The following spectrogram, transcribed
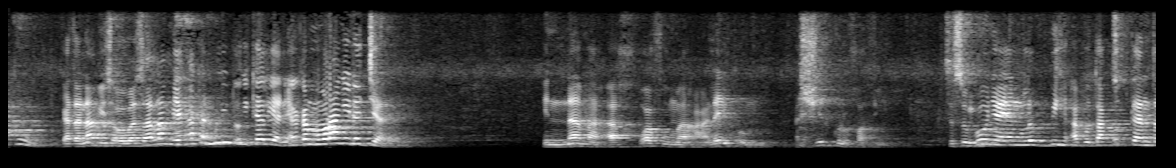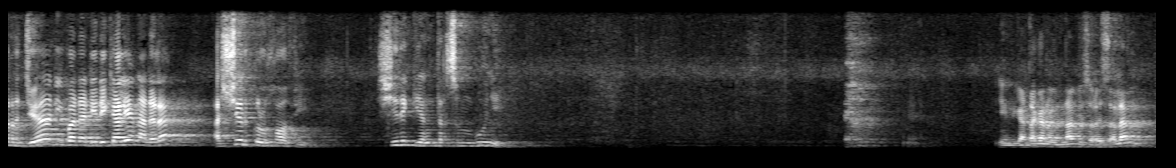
aku, kata Nabi SAW, yang akan melindungi kalian, yang akan memerangi Dajjal. Innama akhwafu ma'alaikum asyirkul khafi. Sesungguhnya yang lebih aku takutkan terjadi pada diri kalian adalah asyirkul khafi. Syirik yang tersembunyi. Yang dikatakan oleh Nabi SAW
